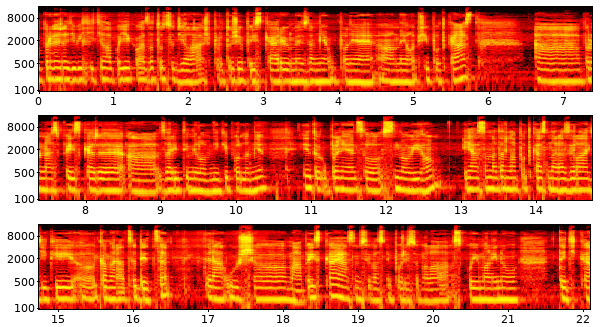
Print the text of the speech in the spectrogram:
V prvé řadě bych ti chtěla poděkovat za to, co děláš, protože Pejskárium je za mě úplně nejlepší podcast a pro nás pejskaře a zarytý milovníky podle mě je to úplně něco nového. Já jsem na tenhle podcast narazila díky kamarádce Bětce, která už má pejska. Já jsem si vlastně pořizovala svoji malinu teďka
